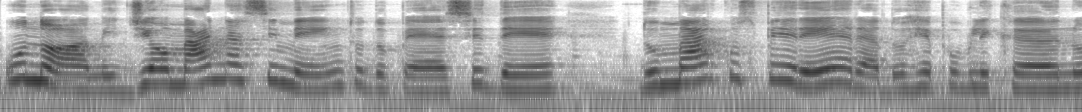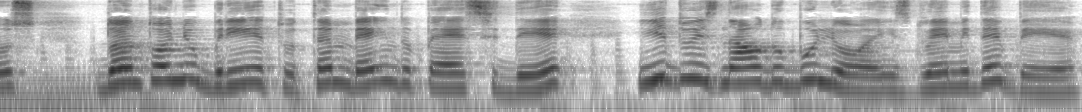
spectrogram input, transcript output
O nome de Omar Nascimento, do PSD, do Marcos Pereira, do Republicanos, do Antônio Brito, também do PSD, e do Isnaldo Bulhões, do MDB.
